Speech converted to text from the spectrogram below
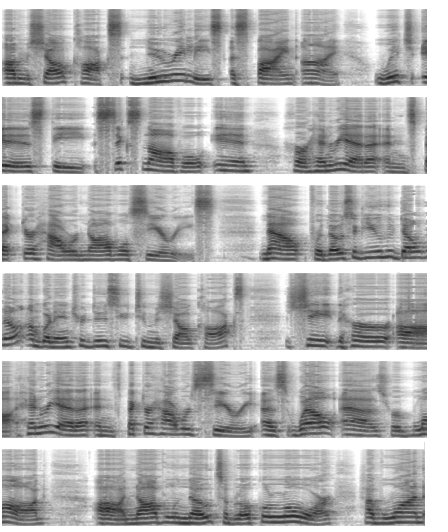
of Michelle Cox's new release, A Spying Eye, which is the sixth novel in her Henrietta and Inspector Howard novel series. Now, for those of you who don't know, I'm going to introduce you to Michelle Cox she her uh, Henrietta and Inspector Howard series, as well as her blog, uh, novel notes of local lore have won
